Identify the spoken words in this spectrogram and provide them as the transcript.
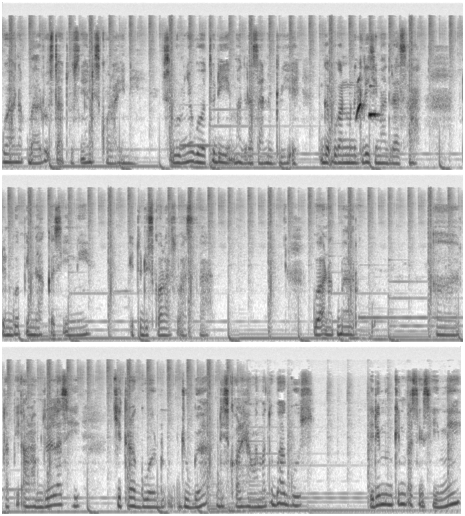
Gue anak baru statusnya di sekolah ini. Sebelumnya gue tuh di madrasah negeri. Eh nggak bukan negeri sih madrasah. Dan gue pindah ke sini itu di sekolah swasta. Gue anak baru. Uh, tapi alhamdulillah sih citra gue juga di sekolah yang lama tuh bagus. Jadi mungkin pas di sini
